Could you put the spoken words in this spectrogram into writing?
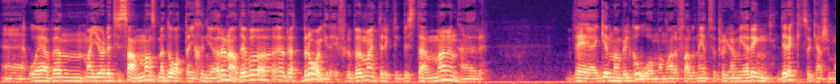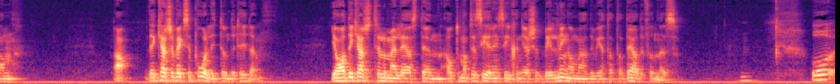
Eh, och även, man gör det tillsammans med dataingenjörerna. Och det var en rätt bra grej, för då behöver man inte riktigt bestämma den här vägen man vill gå. Om man har en fallenhet för programmering direkt så kanske man... Ja, det kanske växer på lite under tiden. Jag hade kanske till och med läst en automatiseringsingenjörsutbildning om jag hade vetat att det hade funnits. Mm. Och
